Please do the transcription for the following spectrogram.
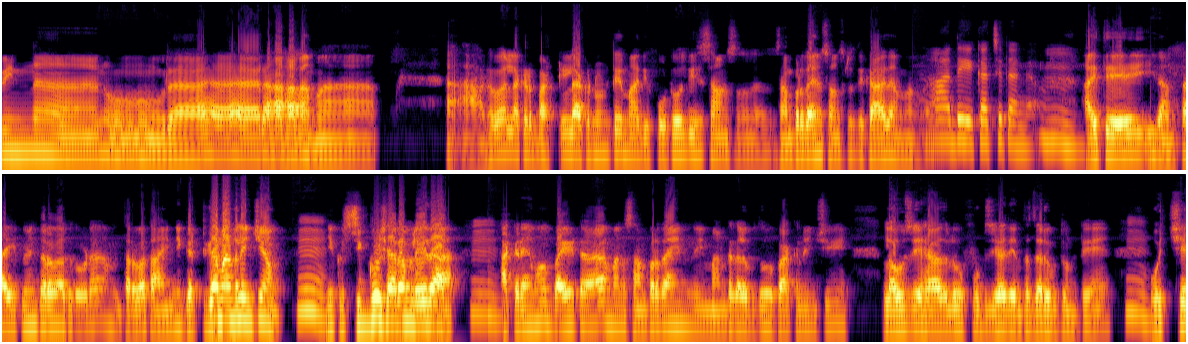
విన్నాను రామా. ఆడవాళ్ళు అక్కడ బట్టలు అక్కడ ఉంటే మాది ఫోటోలు తీసి సంప్రదాయం సంస్కృతి కాదమ్మా అది ఖచ్చితంగా. అయితే ఇదంతా అయిపోయిన తర్వాత కూడా తర్వాత ఆయన్ని గట్టిగా మందలించాం. నీకు సిగ్గు శరం లేదా? అక్కడేమో బయట మన సంప్రదాయాన్ని మంట కలుపుతూ పక్క నుంచి లవ్ జిహాదులు ఫుడ్ జిహాద్ ఎంత జరుగుతుంటే వచ్చే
